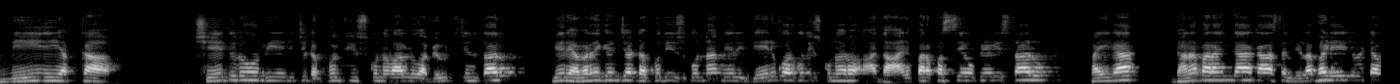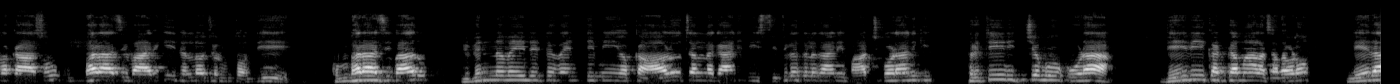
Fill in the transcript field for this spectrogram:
మీ యొక్క చేతిలో మీ నుంచి డబ్బులు తీసుకున్న వాళ్ళు అభివృద్ధి చెందుతారు. మీరు ఎవరి దగ్గర నుంచి డబ్బు తీసుకున్నా మీరు దేని కొరకు తీసుకున్నారో ఆ దాని పర్పస్సే ఉపయోగిస్తారు. పైగా ధనపరంగా కాస్త నిలబడేటువంటి అవకాశం కుంభరాశి వారికి ఈ నెలలో జరుగుతోంది. కుంభరాశి వారు విభిన్నమైనటువంటి మీ యొక్క ఆలోచనలు కానీ మీ స్థితిగతులు కానీ మార్చుకోవడానికి ప్రతి నిత్యము కూడా దేవీ ఖడ్గమాల చదవడం లేదా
